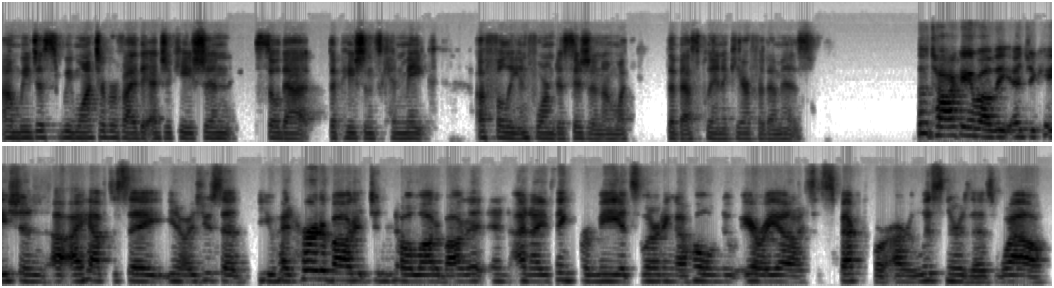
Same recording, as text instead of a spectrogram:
Um, we just we want to provide the education so that the patients can make a fully informed decision on what the best plan of care for them is. Talking about the education, uh, I have to say, you know, as you said, you had heard about it, didn't know a lot about it, and and I think for me, it's learning a whole new area. I suspect for our listeners as well.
